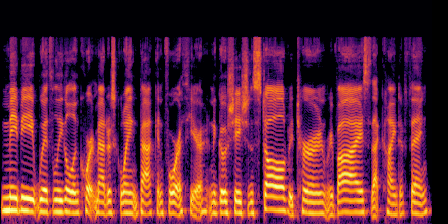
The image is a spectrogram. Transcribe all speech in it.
maybe with legal and court matters going back and forth here, negotiations stalled, return, revise, that kind of thing.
